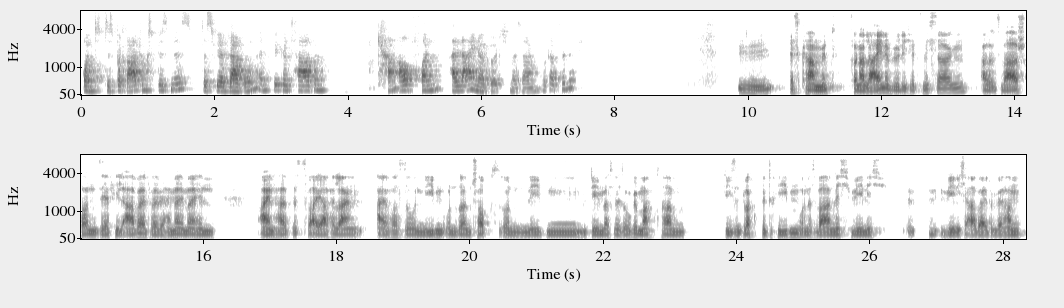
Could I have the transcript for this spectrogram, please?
und das Beratungsbusiness, das wir darum entwickelt haben, kam auch von alleine, würde ich mal sagen, oder Philipp? Mhm. Es kam mit von alleine, würde ich jetzt nicht sagen. Also es war schon sehr viel Arbeit, weil wir haben ja immerhin eineinhalb bis zwei Jahre lang einfach so neben unseren Jobs und neben dem, was wir so gemacht haben, diesen Blog betrieben und es war nicht wenig, äh, wenig Arbeit und wir haben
